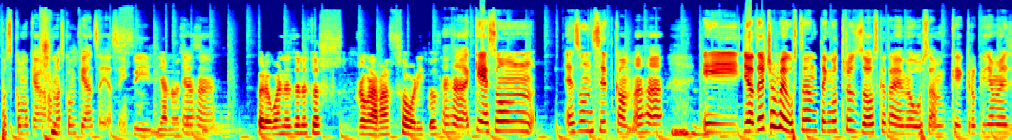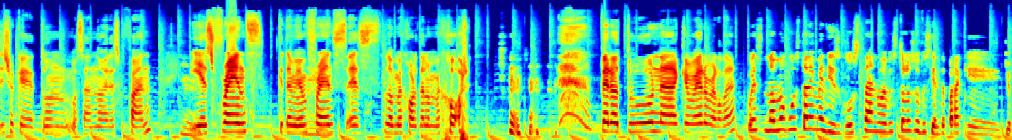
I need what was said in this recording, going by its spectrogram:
pues como que agarra más confianza y así. Sí, ya no es Ajá. así. Pero bueno, es de nuestros programas favoritos. Ajá. Que es un. Es un sitcom, ajá. Y yo, de hecho, me gustan. Tengo otros dos que también me gustan. Que creo que ya me has dicho que tú, o sea, no eres fan. Mm. Y es Friends. Que también Mm. Friends es lo mejor de lo mejor. Pero tú nada que ver, ¿verdad? Pues no me gusta ni me disgusta, no he visto lo suficiente para que yo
